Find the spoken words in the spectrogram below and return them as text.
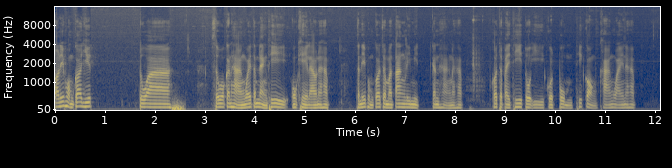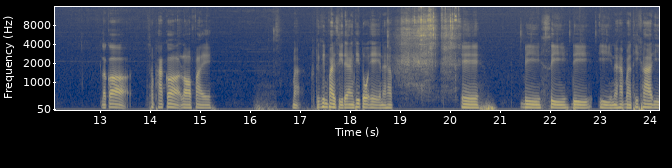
ตอนนี้ผมก็ยึดตัวเซอร์โวกันหางไว้ตำแหน่งที่โอเคแล้วนะครับ ตอนนี้ผมก็จะมาตั้งลิมิตกันหางนะครับ ก็จะไปที่ตัว E กดปุ่มที่กล่องค้างไว้นะครับ แล้วก็สักพักก็รอไฟมาจะขึ้นไฟสีแดงที่ตัว A นะครับ A B C D E นะครับ มาที่ค่า E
